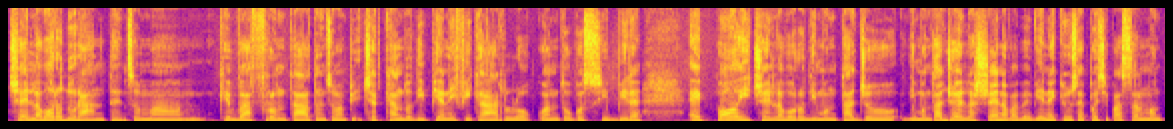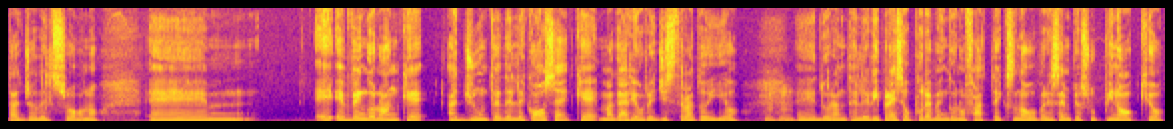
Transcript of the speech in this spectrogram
c'è il lavoro durante, insomma, che va affrontato insomma, cercando di pianificarlo quanto possibile e poi c'è il lavoro di montaggio, di montaggio della scena, vabbè, viene chiusa e poi si passa al montaggio del suono. Ehm, e, e vengono anche aggiunte delle cose che magari ho registrato io uh-huh. eh, durante le riprese oppure vengono fatte ex novo. Per esempio su Pinocchio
